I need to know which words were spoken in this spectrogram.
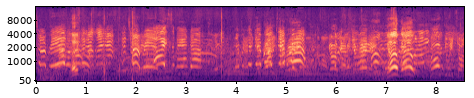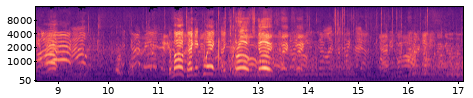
Good job, Red. Good job, Red. Nice, Amanda. Deborah, go, Deborah. Deborah. Go, Gabby, get ready. Go, go. Talk to each other, Red. Good job, Red. Come on, take it quick. Take the throw, Scoot. Quick, quick. Gabby, go through that goal and then get over.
